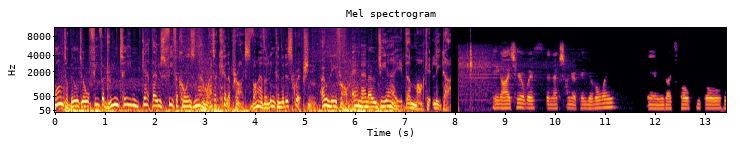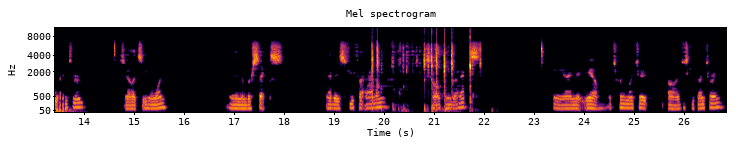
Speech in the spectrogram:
Want to build your FIFA Dream Team? Get those FIFA coins now at a killer price via the link in the description. Only from MMOGA, the market leader. Hey guys, here with the next 100k giveaway, and we got 12 people who entered. So let's see who won. And number 6, that is FIFA Adam. So congrats. And yeah, that's pretty much it. Uh, just keep entering.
